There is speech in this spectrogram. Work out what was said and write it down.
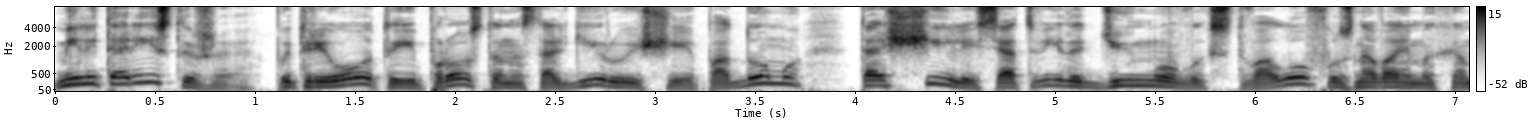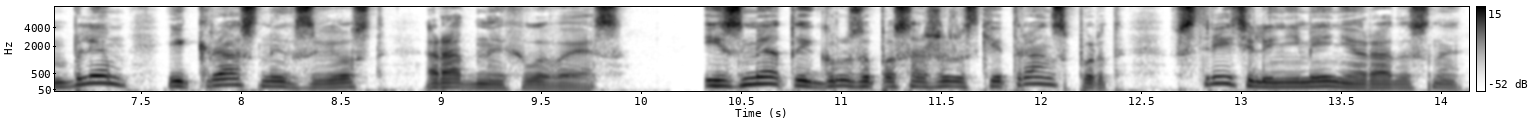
Милитаристы же, патриоты и просто ностальгирующие по дому тащились от вида дюймовых стволов, узнаваемых эмблем и красных звезд родных ВВС. Измятый грузопассажирский транспорт встретили не менее радостно.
